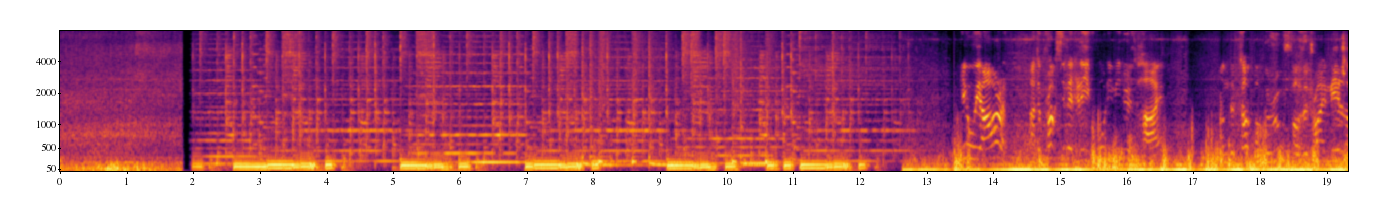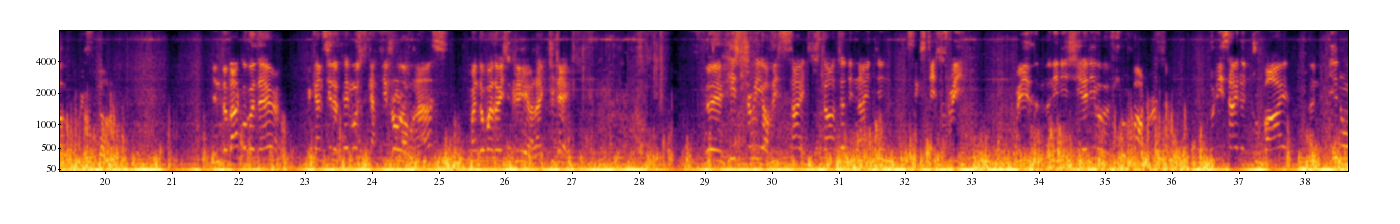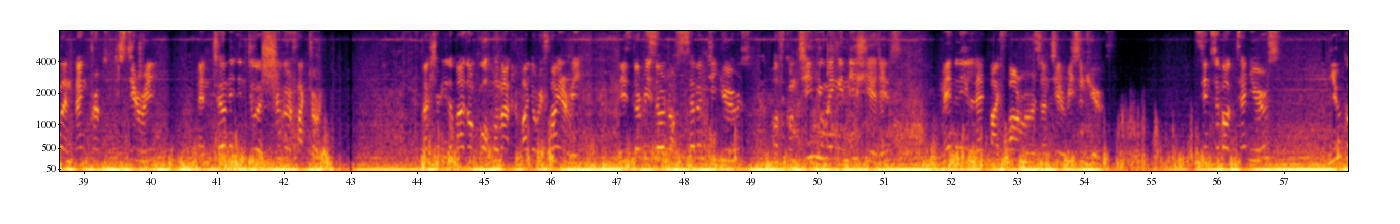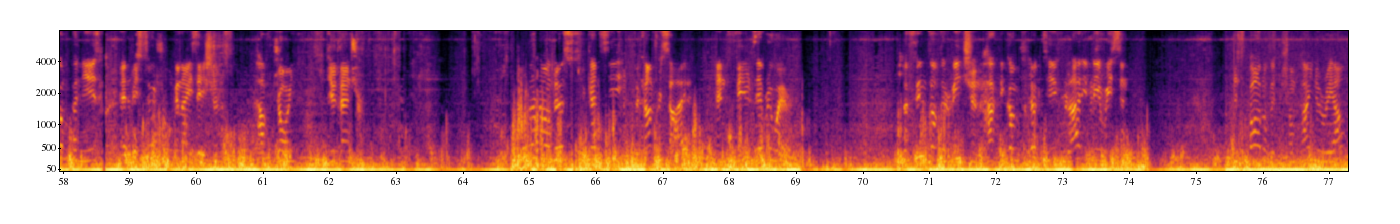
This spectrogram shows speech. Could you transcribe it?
Dry mill of Bristol. In the back over there, we can see the famous Cathedral of Reims when the weather is clear, like today. The history of this site started in 1963 with an initiative of a few farmers who decided to buy an idle and bankrupt distillery and turn it into a sugar factory. Actually, the Bazancourt Pomacle biorefinery is the result of 70 years of continuing initiatives, mainly led by farmers until recent years. Since about 10 years, new companies and research organizations have joined the adventure. All around us, you can see the countryside and fields everywhere. The fields of the region have become productive relatively recently. This part of the Champagne area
